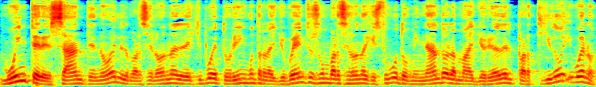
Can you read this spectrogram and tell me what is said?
muy interesante, ¿no? El Barcelona del equipo de Turín contra la Juventus, un Barcelona que estuvo dominando la mayoría del partido y bueno,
